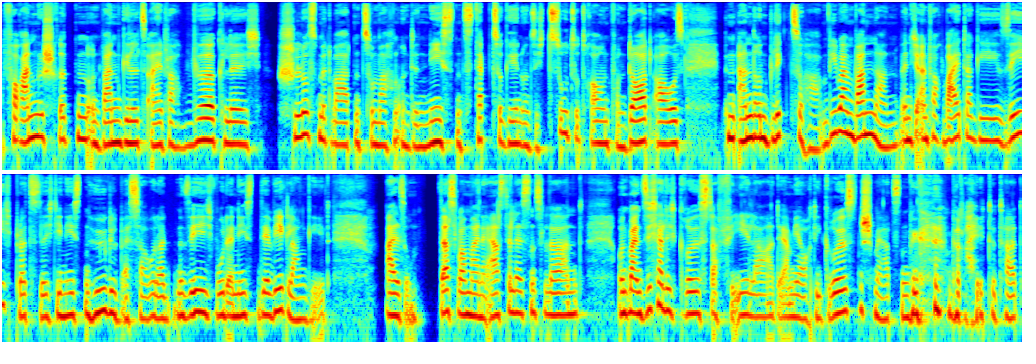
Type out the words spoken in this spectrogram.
vorangeschritten und wann gilt es einfach wirklich Schluss mit Warten zu machen und den nächsten Step zu gehen und sich zuzutrauen, von dort aus einen anderen Blick zu haben. Wie beim Wandern. Wenn ich einfach weitergehe, sehe ich plötzlich die nächsten Hügel besser oder sehe ich, wo der nächste, der Weg lang geht. Also, das war meine erste Lessons learned und mein sicherlich größter Fehler, der mir auch die größten Schmerzen be bereitet hat.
